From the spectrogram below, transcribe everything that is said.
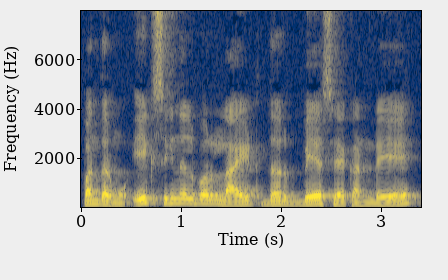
પંદરમું. એક સિગ્નલ પર લાઇટ દર બે સેકન્ડે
